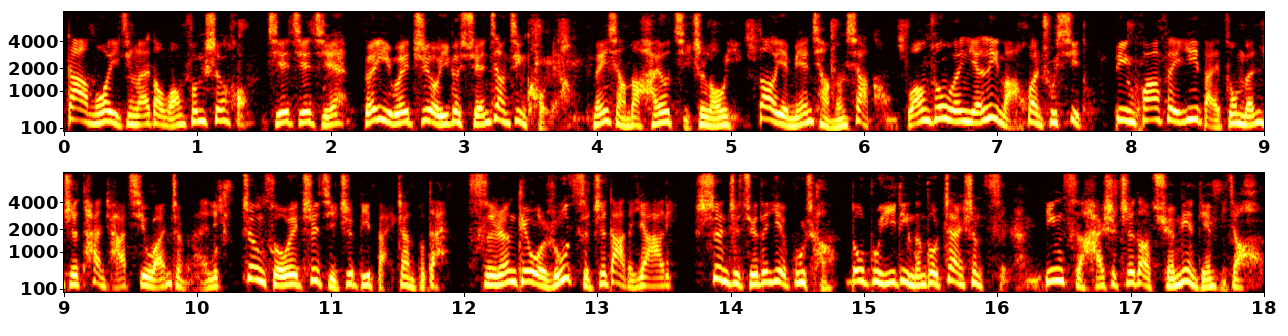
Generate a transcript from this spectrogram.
大魔已经来到王峰身后。结结结！本以为只有一个玄将境口粮，没想到还有几只蝼蚁，倒也勉强能下口。王峰闻言，立马唤出系统，并花费一百宗门值探查其完整来历。正所谓知己知彼，百战不殆。此人给我如此之大的压力，甚至觉得叶孤城都不一定能够战胜此人，因此还是知道全面点比较好。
